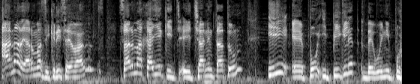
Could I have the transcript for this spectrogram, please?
Ana de Armas y Chris Evans, Salma Hayek y, y Channing Tatum. Y eh, y Piglet de Winnie Pooh.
